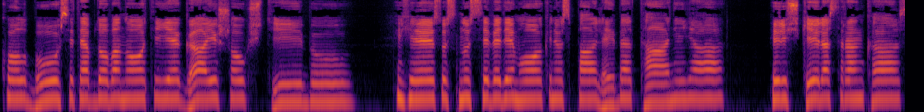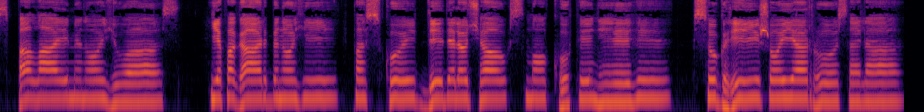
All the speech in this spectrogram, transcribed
kol būsite apdovanoti jėga iš aukštybių. Jėzus nusivedė mokinius palei Betaniją ir iškėlęs rankas palaimino juos. Jie pagarbino jį, paskui didelio džiaugsmo kupini sugrįžo į Jeruzalę.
